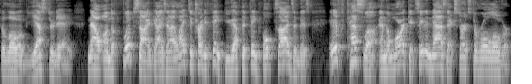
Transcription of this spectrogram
the low of yesterday. Now, on the flip side, guys, and I like to try to think, you have to think both sides of this. If Tesla and the market, say the NASDAQ starts to roll over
